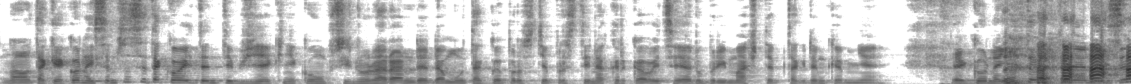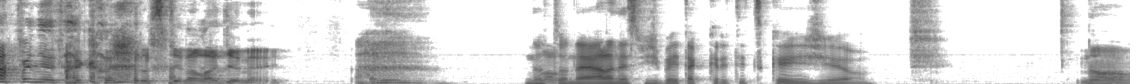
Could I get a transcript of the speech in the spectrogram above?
no, tak jako nejsem zase takový ten typ, že k někomu přijdu na rande, dám mu takhle prostě prsty na krkavici, já dobrý máš tep, tak jdem ke mně. Jako není to úplně, nejsem úplně takhle prostě naladěný. No, no to ne, ale nesmíš být tak kritický, že jo? No.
